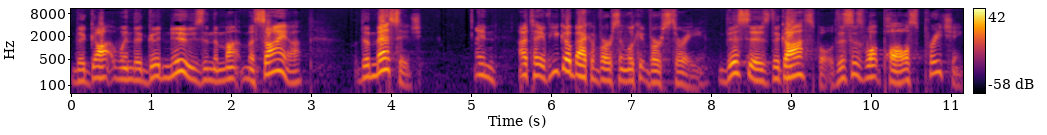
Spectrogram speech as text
the God, when the good news and the Messiah, the message. And I tell you, if you go back a verse and look at verse 3, this is the gospel. This is what Paul's preaching.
